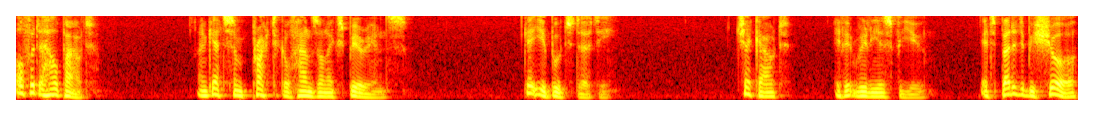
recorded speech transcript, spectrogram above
Offer to help out and get some practical hands on experience. Get your boots dirty. Check out if it really is for you. It's better to be sure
